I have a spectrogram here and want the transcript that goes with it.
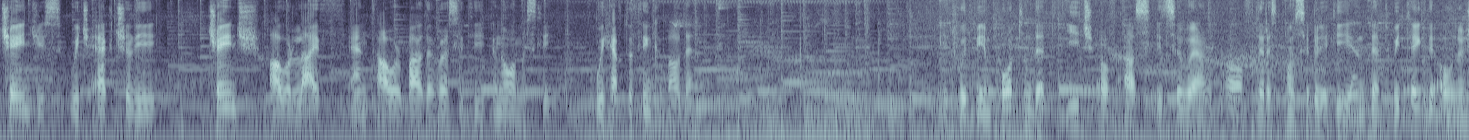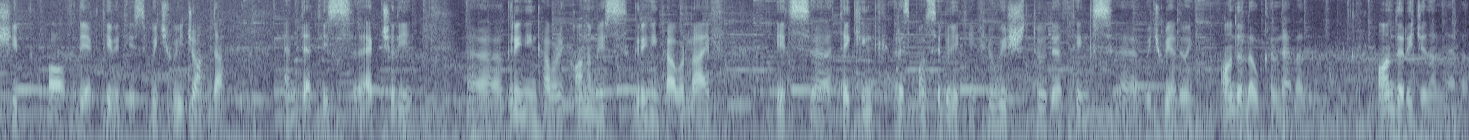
changes which actually change our life and our biodiversity enormously. We have to think about that. It would be important that each of us is aware of the responsibility and that we take the ownership of the activities which we joined up. And that is actually uh, greening our economies, greening our life. It's uh, taking responsibility, if you wish, to the things uh, which we are doing on the local level, on the regional level,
